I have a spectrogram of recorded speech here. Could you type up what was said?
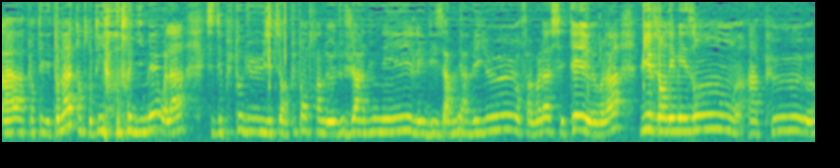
à planter des tomates, entre, guillemets, voilà. C'était plutôt du, ils étaient plutôt en train de, jardiner les, des arbres merveilleux, enfin voilà, c'était, voilà, vivre dans des maisons un peu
